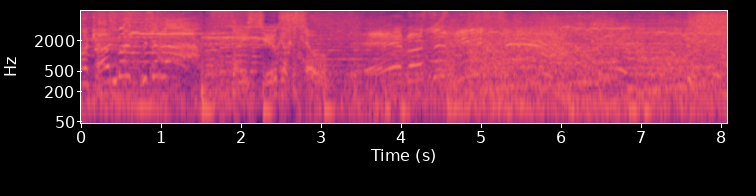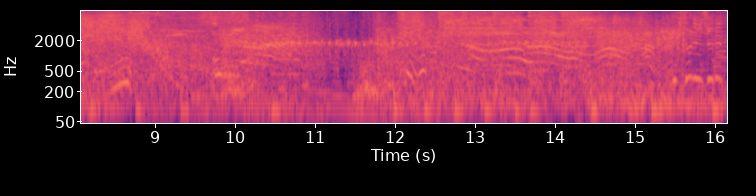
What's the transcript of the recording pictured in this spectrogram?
バカーニバルスペシャルだ！最終学長エー。ボスフィニッシュビクトリー。充電池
